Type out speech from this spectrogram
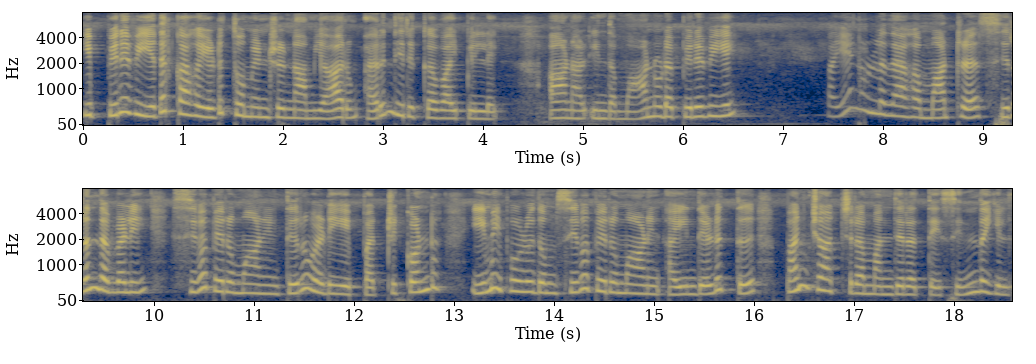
இப்பிறவி எதற்காக எடுத்தோம் என்று நாம் யாரும் அறிந்திருக்க வாய்ப்பில்லை. ஆனால் இந்த மானுட பிறவியை பயனுள்ளதாக மாற்ற சிறந்த வழி சிவபெருமானின் திருவடியை பற்றி கொண்டு இமை பொழுதும் சிவபெருமானின் ஐந்தெழுத்து பஞ்சாட்சர மந்திரத்தை சிந்தையில்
